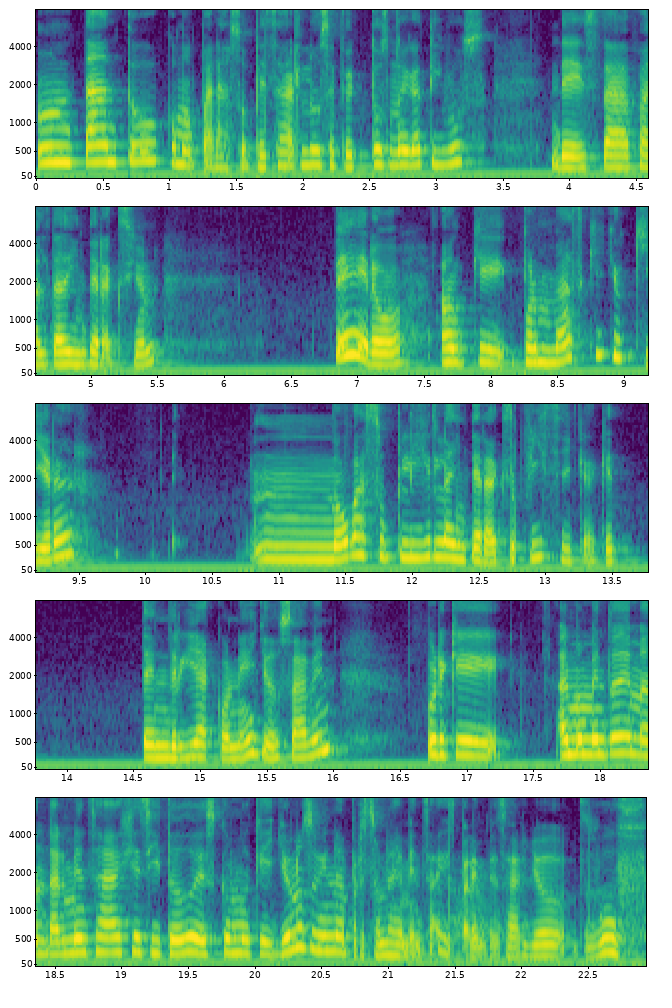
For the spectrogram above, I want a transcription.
un tanto como para sopesar los efectos negativos de esta falta de interacción. Pero, aunque por más que yo quiera, mm, no va a suplir la interacción física que tendría con ellos, ¿saben? Porque al momento de mandar mensajes y todo, es como que yo no soy una persona de mensajes para empezar. Yo, uff,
